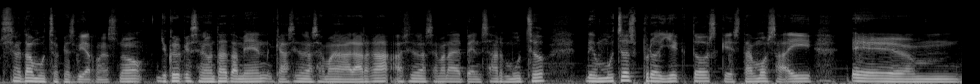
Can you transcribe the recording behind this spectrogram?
se nota mucho que es viernes, ¿no? Yo creo que se nota también que ha sido una semana larga, ha sido una semana de pensar mucho, de muchos proyectos que estamos ahí eh,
